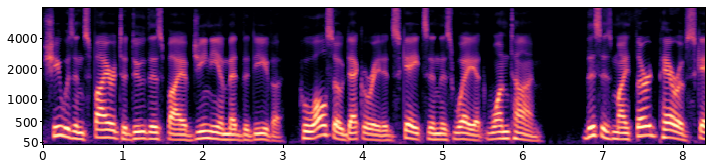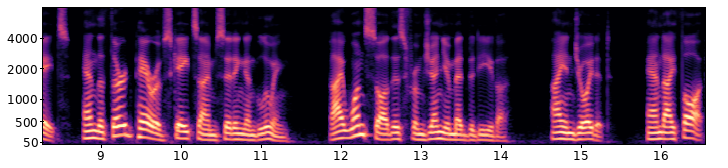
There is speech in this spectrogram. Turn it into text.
She was inspired to do this by Evgenia Medvedeva, who also decorated skates in this way at one time. This is my third pair of skates, and the third pair of skates I'm sitting and gluing. I once saw this from Zhenya Medvedeva. I enjoyed it. And I thought,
